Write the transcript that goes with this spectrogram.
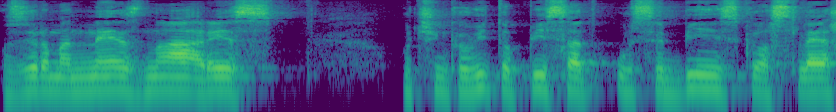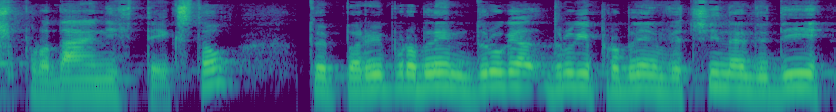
oziroma ne zna res učinkovito pisati vsebinsko slash prodajnih tekstov. To je prvi problem. Druga, drugi problem, večina ljudi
